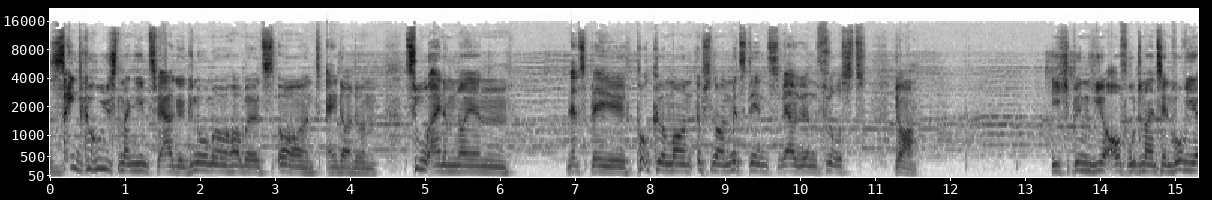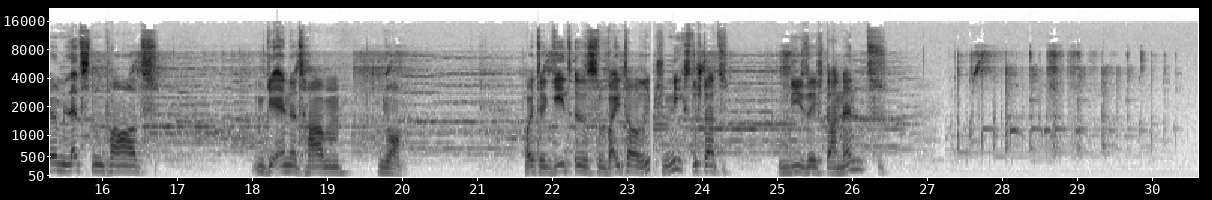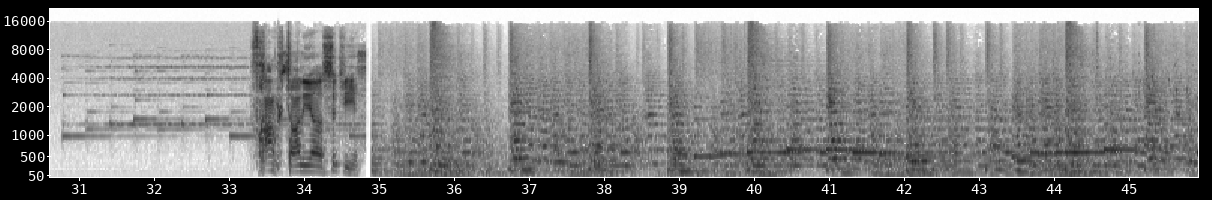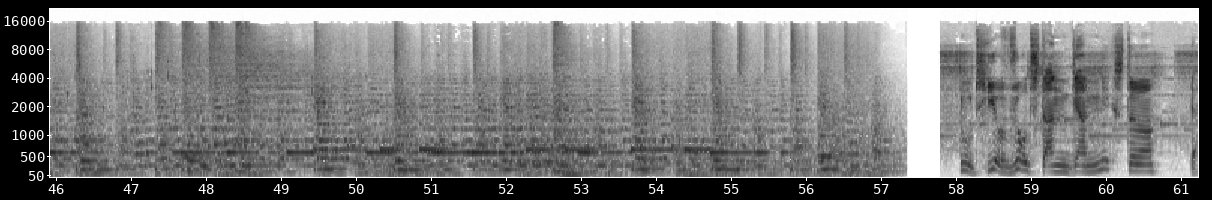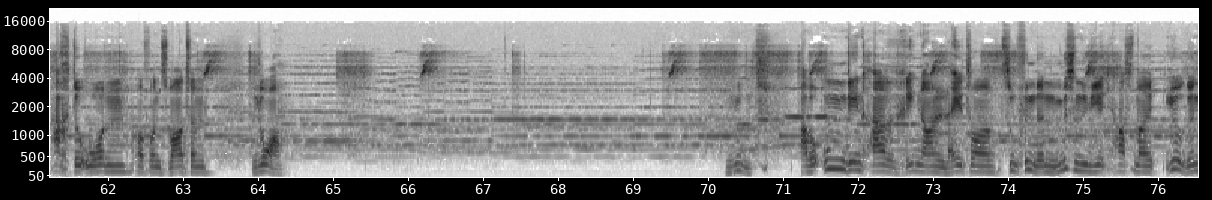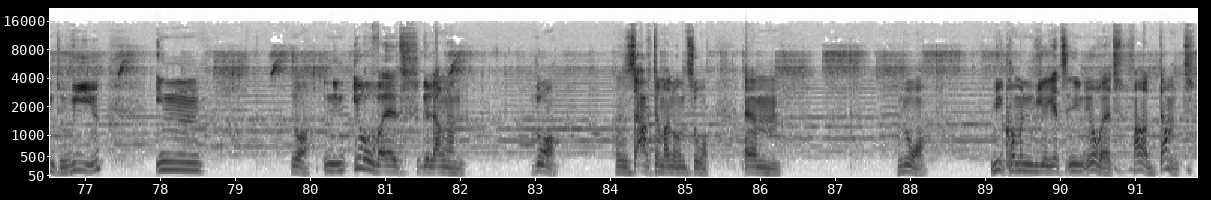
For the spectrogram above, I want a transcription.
Seid gegrüßt, meine lieben Zwerge, Gnome, Hobbits und Eldordum zu einem neuen Let's Play Pokémon Y mit dem Zwergenfürst. Ja, ich bin hier auf Route 19, wo wir im letzten Part geendet haben. Ja, heute geht es weiter. Nächste Stadt, die sich da nennt Franktalia City. Gut, hier wird dann der nächste der achte Orden auf uns warten. Ja. Gut. Aber um den Arena-Leiter zu finden, müssen wir erstmal irgendwie in, ja, in den Irrwald gelangen. Ja, sagte man uns so. Ähm, ja. Wie kommen wir jetzt in den Irrwald? Verdammt!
